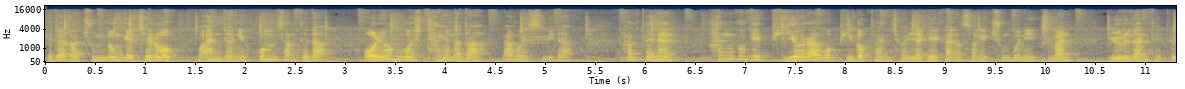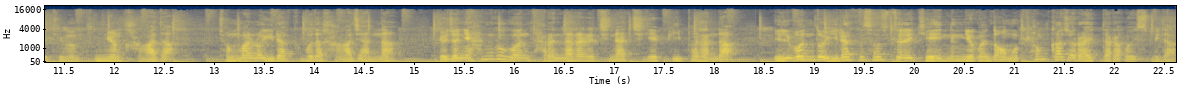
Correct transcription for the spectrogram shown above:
게다가 중동 개체로 완전히 홈 상태다. 어려운 것이 당연하다. 라고 했습니다. 한편은 한국의 비열하고 비겁한 전략일 가능성이 충분히 있지만 요르단 대표팀은 분명 강하다. 정말로 이라크보다 강하지 않나? 여전히 한국은 다른 나라를 지나치게 비판한다. 일본도 이라크 선수들의 개인 능력을 너무 평가절하했다라고 했습니다.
